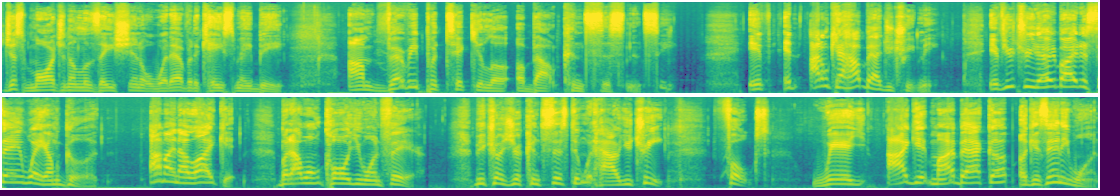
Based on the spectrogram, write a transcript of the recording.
just marginalization, or whatever the case may be. I'm very particular about consistency. If I don't care how bad you treat me, if you treat everybody the same way, I'm good. I might not like it, but I won't call you unfair because you're consistent with how you treat folks. Where I get my backup against anyone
